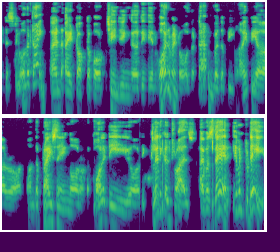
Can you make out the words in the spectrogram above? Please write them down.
industry all the time. And I talked about changing uh, the environment all the time, whether it be IPR or on the pricing or on the quality or the clinical trials. I was there. Even today,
